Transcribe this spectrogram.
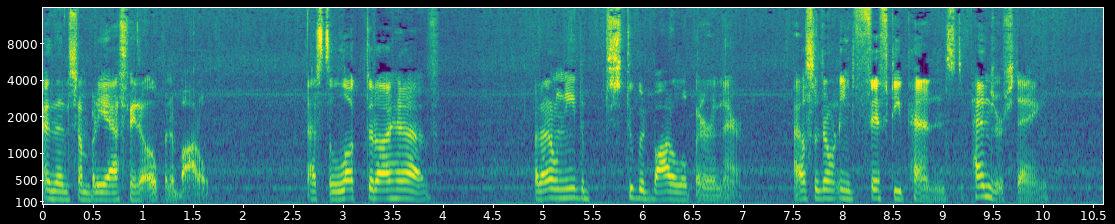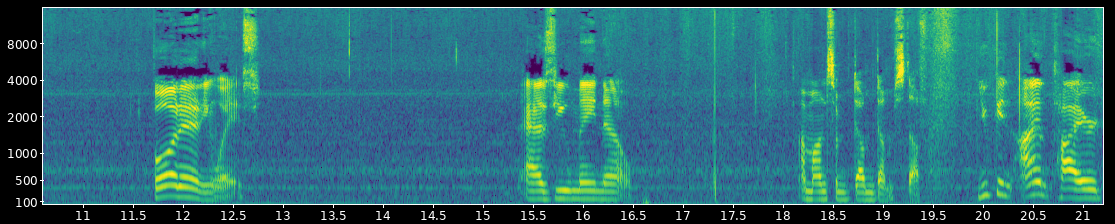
and then somebody asks me to open a bottle. That's the luck that I have. But I don't need the stupid bottle opener in there. I also don't need 50 pens. The pens are staying. But, anyways, as you may know, I'm on some dumb dumb stuff. You can, I am tired.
